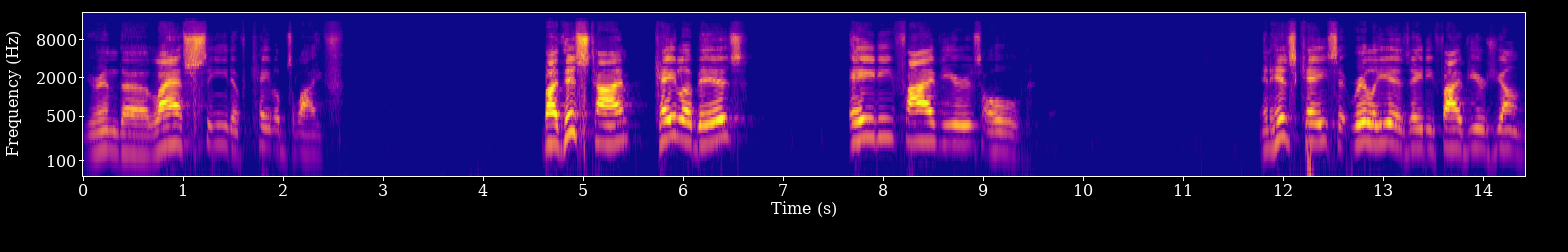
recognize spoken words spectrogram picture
you're in the last scene of Caleb's life. By this time, Caleb is 85 years old. In his case, it really is 85 years young.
